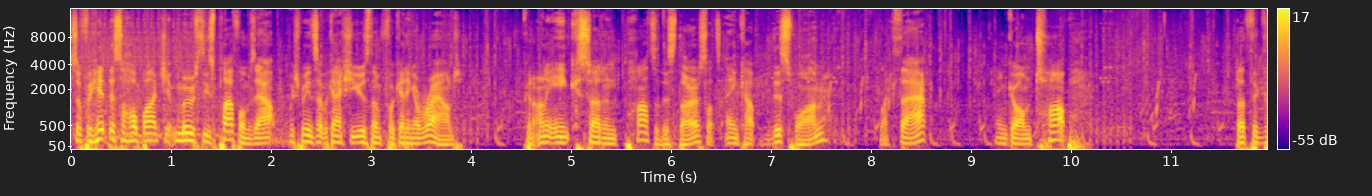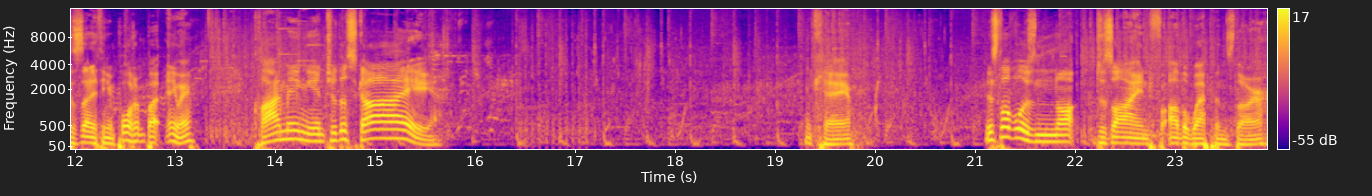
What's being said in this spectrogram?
So if we hit this a whole bunch, it moves these platforms out, which means that we can actually use them for getting around. We can only ink certain parts of this though, so let's ink up this one, like that, and go on top. Don't think there's anything important, but anyway. Climbing into the sky! Okay. This level is not designed for other weapons though.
